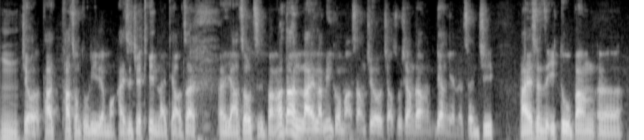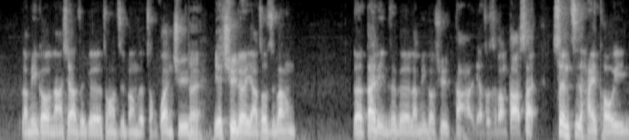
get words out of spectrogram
嗯，就他他从独立联盟还是决定来挑战呃亚洲职棒。啊，当然来拉米狗马上就缴出相当亮眼的成绩，还甚至一度帮呃拉米狗拿下这个中华职棒的总冠军。对，也去了亚洲职棒，呃，带领这个拉米狗去打亚洲职棒大赛，甚至还投赢。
